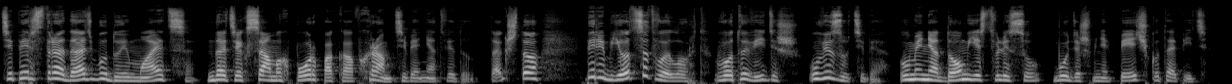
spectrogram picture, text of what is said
Теперь страдать буду и маяться до тех самых пор, пока в храм тебя не отведу. Так что Перебьется твой лорд, вот увидишь. Увезу тебя. У меня дом есть в лесу. Будешь мне печку топить,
